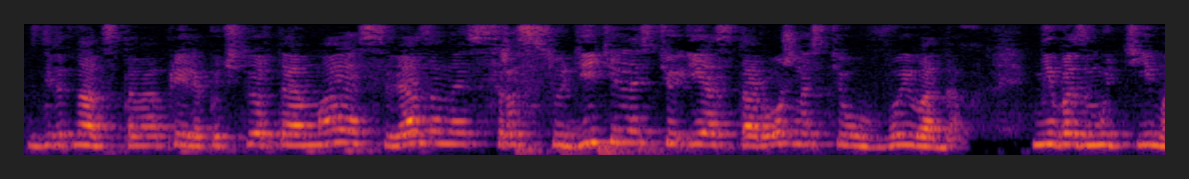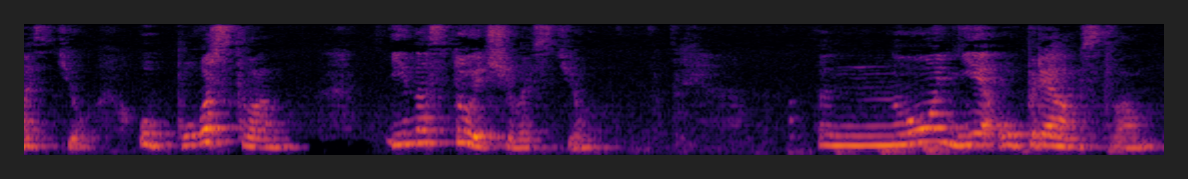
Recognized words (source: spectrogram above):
с 19 апреля по 4 мая связаны с рассудительностью и осторожностью в выводах, невозмутимостью, упорством и настойчивостью, но не упрямством.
